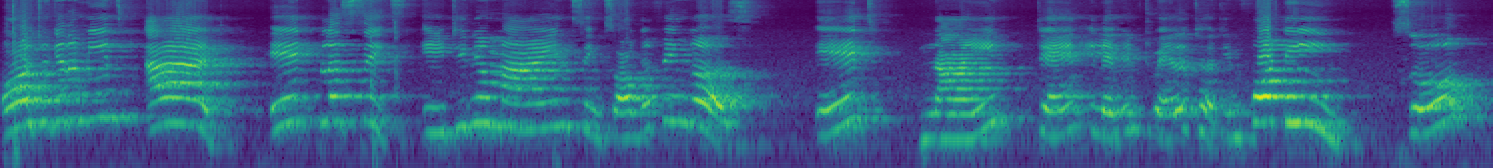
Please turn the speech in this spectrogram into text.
All together means add. 8 plus 6. 8 in your mind. Sing song your fingers. 8, 9, 10, 11, 12, 13, 14. So,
